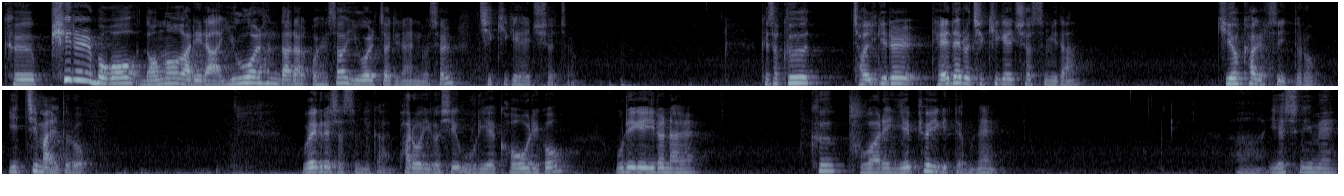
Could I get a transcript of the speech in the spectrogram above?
그 피를 보고 넘어가리라 유월한다라고 해서 유월절이라는 것을 지키게 해주셨죠. 그래서 그 절기를 대대로 지키게 해주셨습니다. 기억할 수 있도록 잊지 말도록 왜 그러셨습니까? 바로 이것이 우리의 거울이고 우리에게 일어날 그 부활의 예표이기 때문에 아, 예수님의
